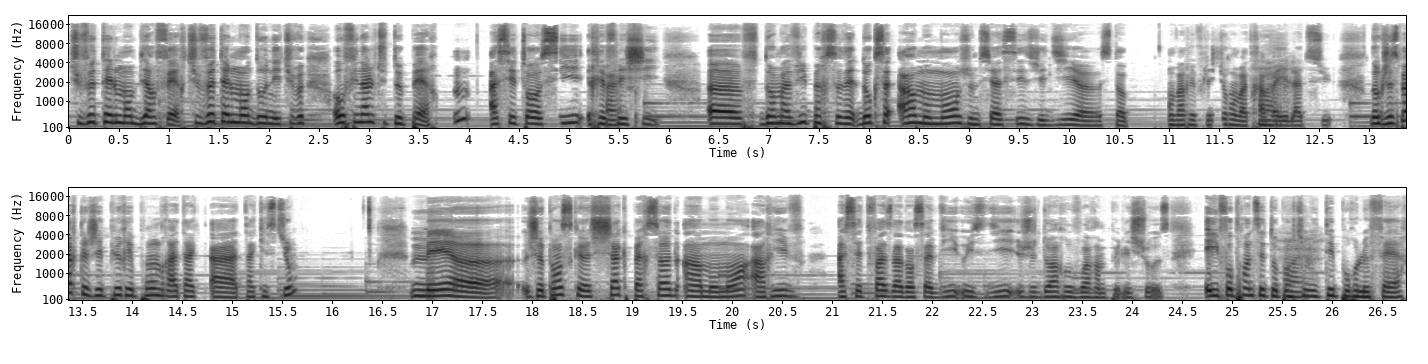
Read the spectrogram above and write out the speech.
tu veux tellement bien faire, tu veux tellement donner, tu veux. Au final, tu te perds. Hum, assieds-toi aussi, réfléchis. Euh, dans ma vie personnelle, donc à un moment, je me suis assise, j'ai dit euh, stop. On va réfléchir, on va travailler là-dessus. Donc j'espère que j'ai pu répondre à ta, à ta question. Mais euh, je pense que chaque personne à un moment arrive à cette phase-là dans sa vie où il se dit, je dois revoir un peu les choses. Et il faut prendre cette opportunité pour le faire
